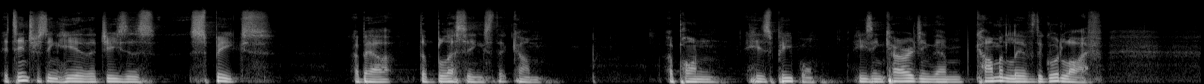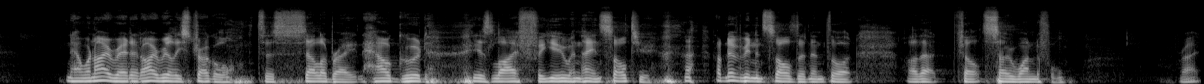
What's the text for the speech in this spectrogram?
It's interesting here that Jesus speaks about the blessings that come upon his people. He's encouraging them, come and live the good life. Now, when I read it, I really struggle to celebrate how good is life for you when they insult you. I've never been insulted and thought, oh, that felt so wonderful, right?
